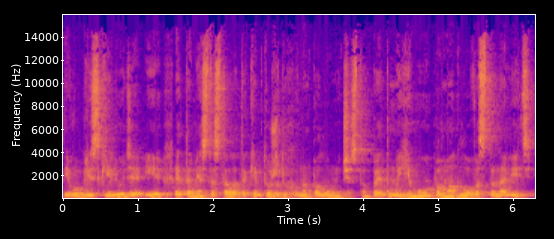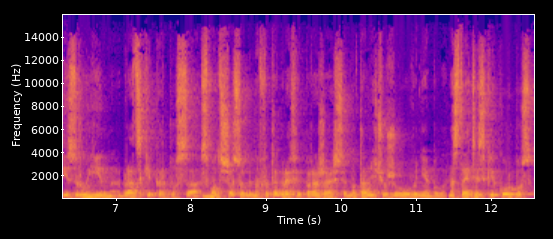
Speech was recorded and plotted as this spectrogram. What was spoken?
его близкие люди. И это место стало таким тоже духовным паломничеством. Поэтому ему помогло восстановить из руин братские корпуса. Смотришь особенно фотографии, поражаешься, но там ничего живого не было. На Настоятельский корпус,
